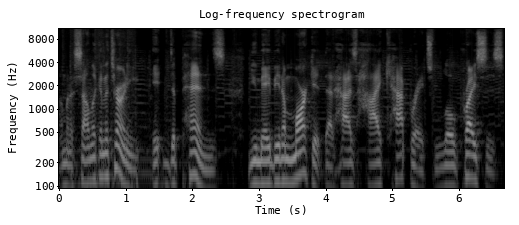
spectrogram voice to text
I'm going to sound like an attorney. It depends. You may be in a market that has high cap rates, low prices.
